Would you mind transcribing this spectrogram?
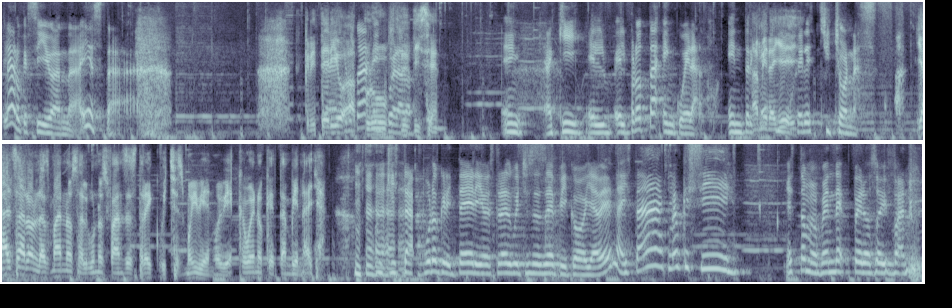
Claro que sí, banda. Ahí está. Criterio approved, dicen en, aquí, el, el prota encuerado, entre ah, mujeres chichonas. Ya alzaron las manos algunos fans de Strike Witches. Muy bien, muy bien. Qué bueno que también haya. Aquí está, puro criterio. Strike Witches es épico. ¿Ya ven? Ahí está. Claro que sí. Esto me ofende, pero soy fan.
